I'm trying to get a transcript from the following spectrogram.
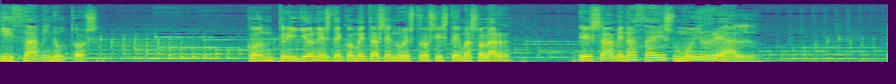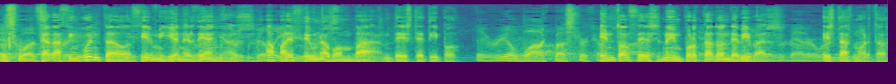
quizá minutos. Con trillones de cometas en nuestro sistema solar, esa amenaza es muy real. Cada 50 o 100 millones de años aparece una bomba de este tipo. Entonces, no importa dónde vivas, estás muerto.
